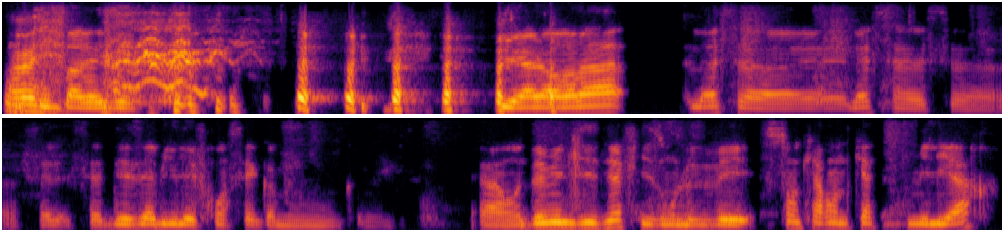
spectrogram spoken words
en comparaison. Et alors là, là, ça, là ça, ça, ça, déshabille les Français. Comme, en 2019, ils ont levé 144 milliards.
